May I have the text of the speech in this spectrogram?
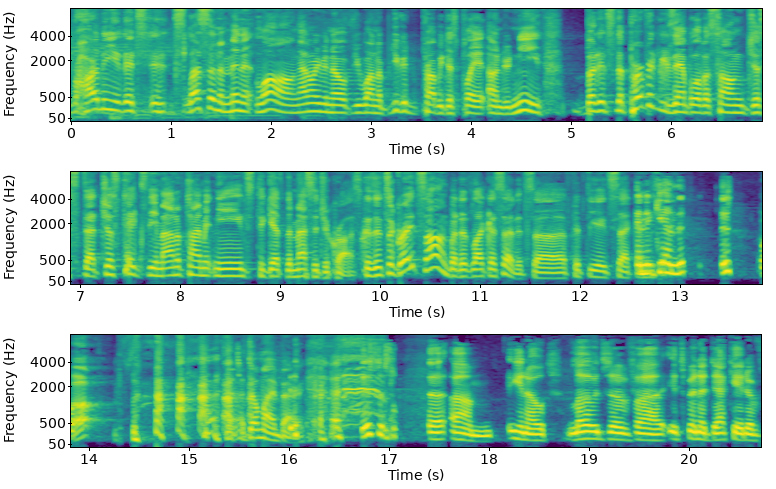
hardly, it's, it's less than a minute long. I don't even know if you want to, you could probably just play it underneath, but it's the perfect example of a song just that just takes the amount of time it needs to get the message across. Cause it's a great song, but it, like I said, it's, uh, 58 seconds. And again, this, this Oh, don't mind Barry. this is uh, um, you know loads of uh, it's been a decade of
